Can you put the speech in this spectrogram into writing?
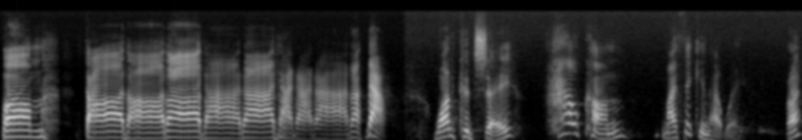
Bum, da, da, da, da, da, da, da, da, da. Now, one could say, how come am I thinking that way, right?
